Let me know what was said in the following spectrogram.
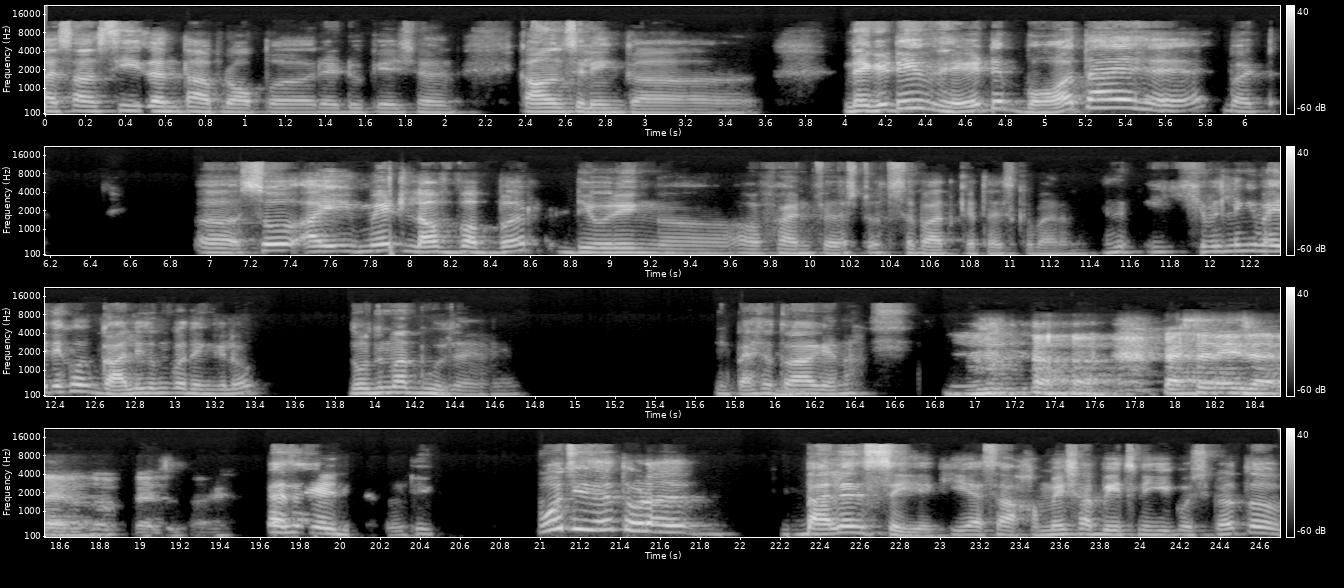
ऐसा सीज़न था प्रॉपर एजुकेशन काउंसलिंग का। नेगेटिव हेट बहुत आए हैं but so I met Love Babbar during fan fest उससे बात किया था इसके बारे में। ही वाज लाइक भाई देखो गाली तुमको देंगे लोग दो दिन बाद भूल जाएँगे। पैसे तो आ गए ना। पैसे नहीं जा रहे हैं तो पैसे तो पैसे कहीं नहीं गए, ठीक। वो चीज़ें थोड़ा बैलेंस चाहिए कि ऐसा हमेशा बेचने की कोशिश करो तो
